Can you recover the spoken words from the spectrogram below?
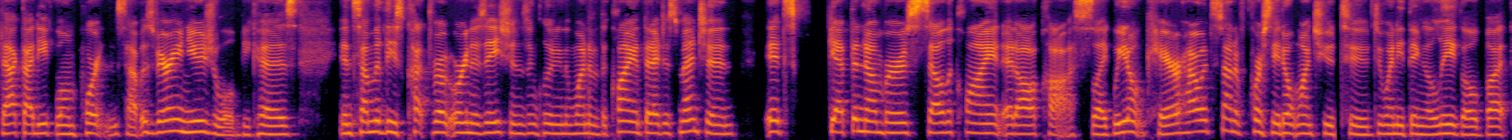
that got equal importance. That was very unusual because in some of these cutthroat organizations, including the one of the client that I just mentioned, it's get the numbers, sell the client at all costs. Like we don't care how it's done. Of course, they don't want you to do anything illegal, but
